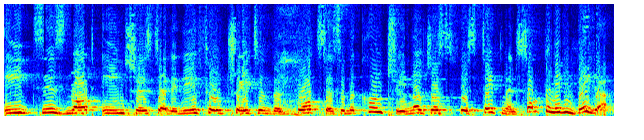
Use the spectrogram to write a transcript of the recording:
it is not interested in infiltrating the process in the country, not just a statement, something even bigger.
